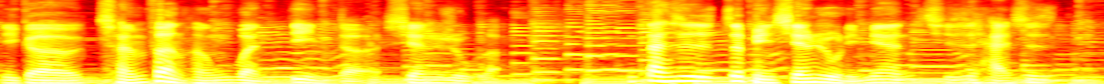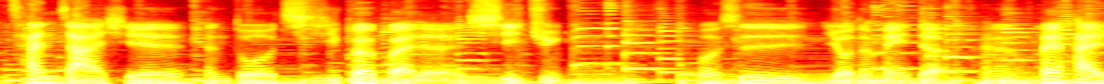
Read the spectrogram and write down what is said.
一个成分很稳定的鲜乳了。但是这瓶鲜乳里面其实还是掺杂一些很多奇奇怪怪的细菌，或是有的没的，可能会害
